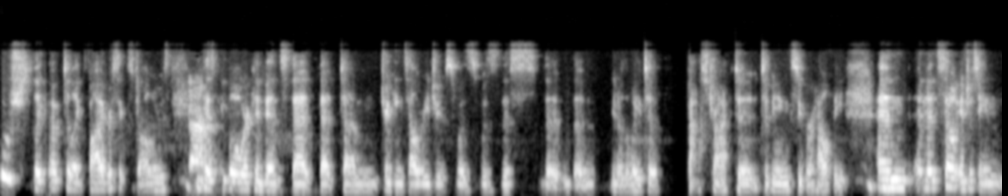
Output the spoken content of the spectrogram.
whoosh, like up to like five or six dollars yeah. because people were convinced that that um, drinking celery juice was was this the the you know the way to fast track to to being super healthy. And and it's so interesting.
